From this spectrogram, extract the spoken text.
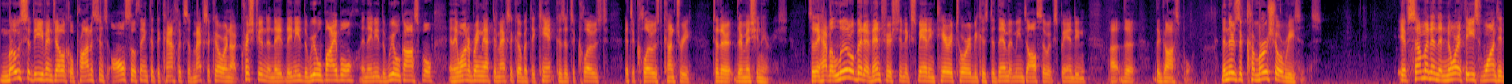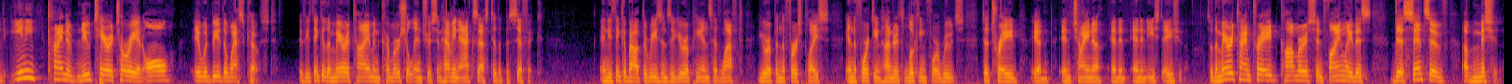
Most of the evangelical Protestants also think that the Catholics of Mexico are not Christian and they, they need the real Bible and they need the real gospel and they want to bring that to Mexico, but they can't because it's a closed, it's a closed country to their, their missionaries. So they have a little bit of interest in expanding territory because to them it means also expanding uh, the, the gospel. Then there's the commercial reasons. If someone in the Northeast wanted any kind of new territory at all, it would be the West Coast if you think of the maritime and commercial interests and having access to the Pacific, and you think about the reasons the Europeans had left Europe in the first place in the 1400s, looking for routes to trade in, in China and in, and in East Asia. So the maritime trade, commerce, and finally this, this sense of, of mission,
